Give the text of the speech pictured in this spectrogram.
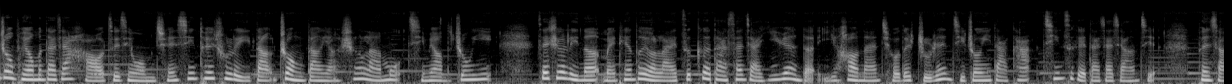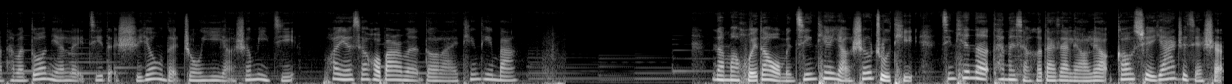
听众朋友们，大家好！最近我们全新推出了一档重档养生栏目《奇妙的中医》。在这里呢，每天都有来自各大三甲医院的一号难求的主任级中医大咖亲自给大家讲解，分享他们多年累积的实用的中医养生秘籍。欢迎小伙伴们都来听听吧。那么回到我们今天养生主题，今天呢，探探想和大家聊聊高血压这件事儿。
